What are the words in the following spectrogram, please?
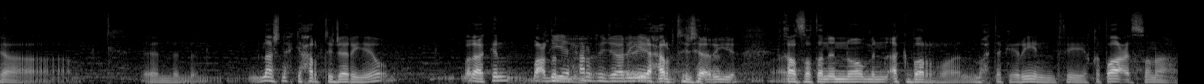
ك بدناش نحكي حرب تجارية ولكن بعض هي حرب تجارية. هي حرب تجارية خاصة أنه من أكبر المحتكرين في قطاع الصناعة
